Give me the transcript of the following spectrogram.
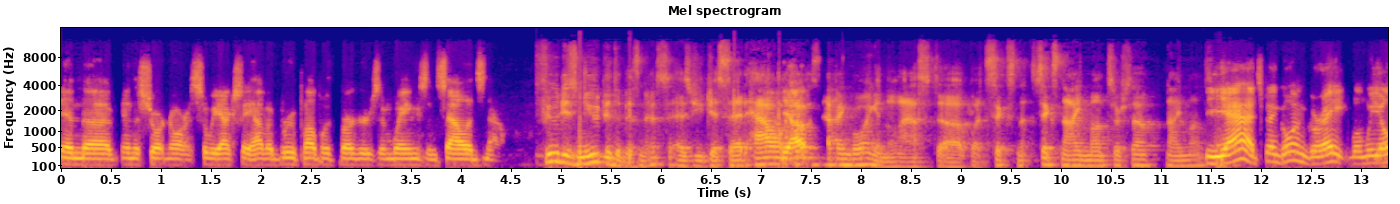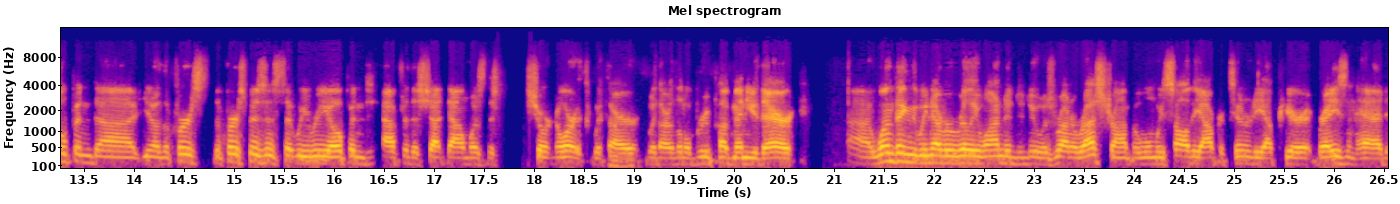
in the in the short north. So we actually have a brew pub with burgers and wings and salads now. Food is new to the business, as you just said. How, yep. how has that been going in the last uh, what six six nine months or so? Nine months. Yeah, it's been going great. When we opened, uh, you know, the first the first business that we reopened after the shutdown was the Short North with our with our little brew pub menu there. Uh, one thing that we never really wanted to do was run a restaurant, but when we saw the opportunity up here at Brazen Head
